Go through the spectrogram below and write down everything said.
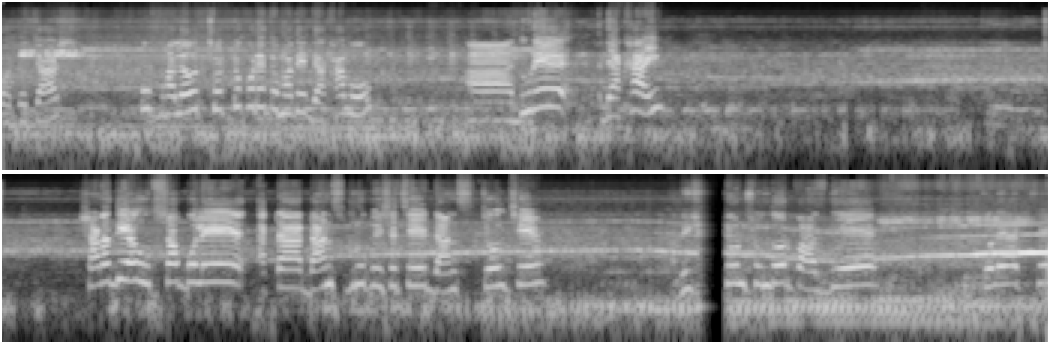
পদ্ম চাষ খুব ভালো, ছোট্ট করে তোমাদের দেখাবো। দূরে দেখাই শারদীয়া উৎসব বলে একটা ডান্স গ্রুপ এসেছে ডান্স চলছে। ভীষণ সুন্দর পাশ দিয়ে চলে যাচ্ছে।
